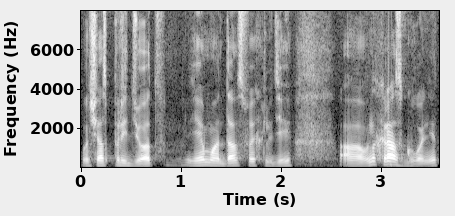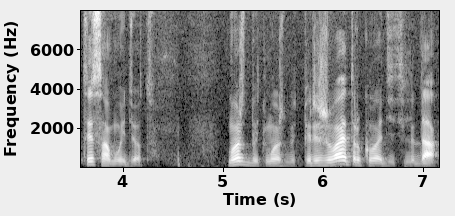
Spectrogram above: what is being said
Он сейчас придет, я ему отдам своих людей. А, он их разгонит и сам уйдет. Может быть, может быть. Переживает руководитель, да.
